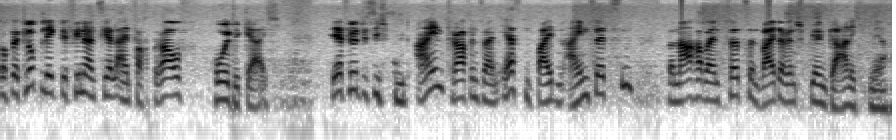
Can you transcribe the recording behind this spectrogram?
Doch der Club legte finanziell einfach drauf, holte Gerch. Der führte sich gut ein, traf in seinen ersten beiden Einsätzen, danach aber in 14 weiteren Spielen gar nicht mehr.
